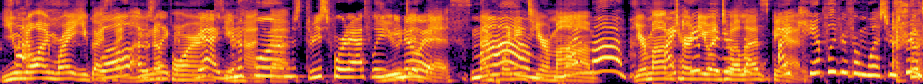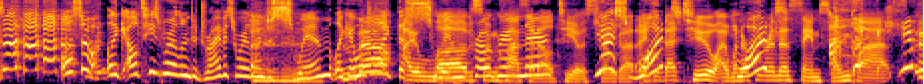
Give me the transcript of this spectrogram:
You know I'm right. You guys well, had was like, uniforms. yeah, you uniforms, the- three sport athlete. You You, know did it. this. I'm pointing to your My mom. mom. Your mom turned you into a from- lesbian. I can't believe you're from Western Springs. also, like LT is where I learned to drive. It's where I learned to swim. Like I went to like the I swim love swim program class there. at LT. It was so yes, good. What? I did that too. I wonder if we What? were in the same swim class.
